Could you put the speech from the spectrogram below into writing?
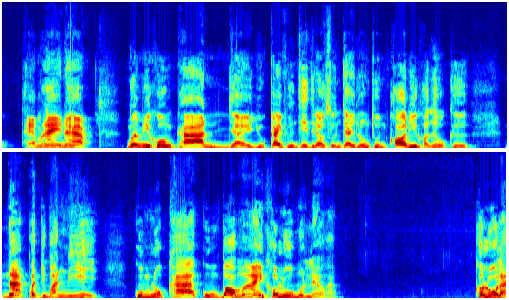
6 แถมให้นะครับ เมื่อมีโครงการใหญ่อยู่ใกล้พื้นที่ที่เราสนใจลงทุนข้อดีข้อที่ 6 คือ ณ ปัจจุบันนี้ กลุ่มลูกค้ากลุ่มเป้าหมายเขารู้หมดแล้วครับเขารู้อะไร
